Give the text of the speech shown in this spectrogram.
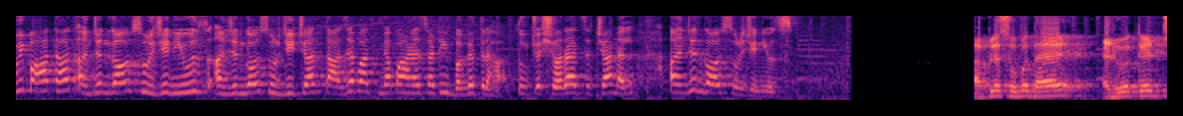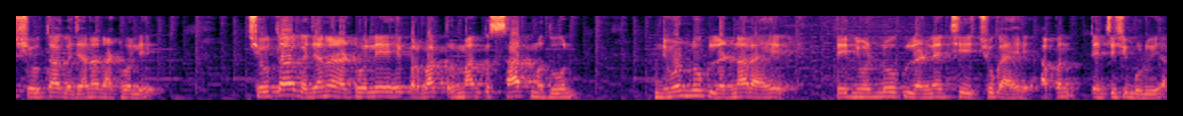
तुम्ही पाहत आहात अंजनगाव सुरजी न्यूज. अंजनगाव सुरजीच्या ताज्या बातम्या पाहण्यासाठी बघत राहा तुमच्या शहराचं चॅनल अंजनगाव सुरजी न्यूज. आपल्यासोबत आहे ॲडव्होकेट शिवता गजानन आठवले. शिवता गजानन आठवले हे प्रभाग क्रमांक सातमधून निवडणूक लढणार आहे. ते निवडणूक लढण्याची इच्छुक आहे. आपण त्यांच्याशी बोलूया.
